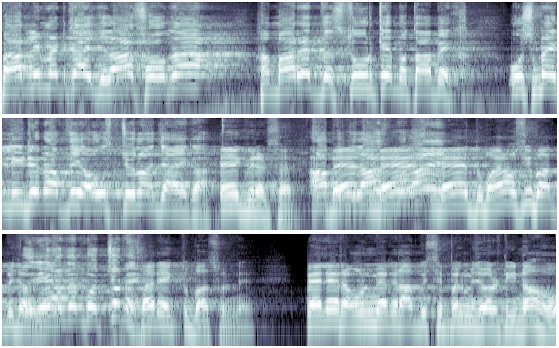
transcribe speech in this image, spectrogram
पार्लियामेंट का इजलास होगा। हमारे दस्तूर के मुताबिक उसमें लीडर ऑफ़ द हाउस चुना जाएगा। एक मिनट सर। आप मैं मैं मैं दोबारा उसी बात पे जाऊँगा आज़म को चुने। सर एक तो बात सुन लें पहले राउंड में अगर आपकी सिंपल मेजोरिटी ना हो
